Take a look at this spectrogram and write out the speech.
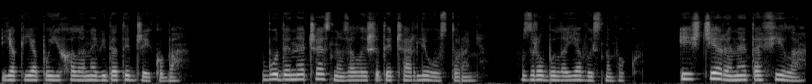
як я поїхала навідати Джейкоба. Буде нечесно залишити Чарлі осторонь, зробила я висновок. І ще Рене та Філа.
